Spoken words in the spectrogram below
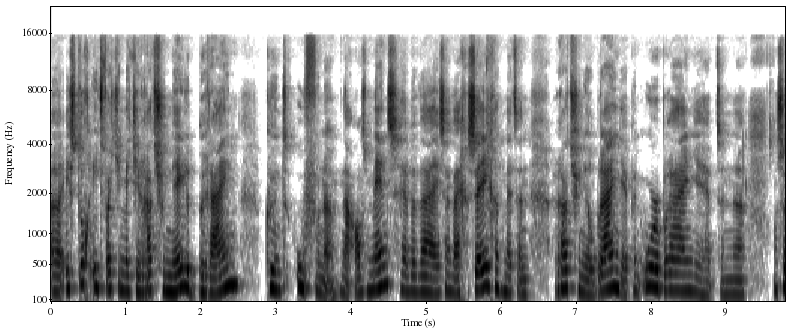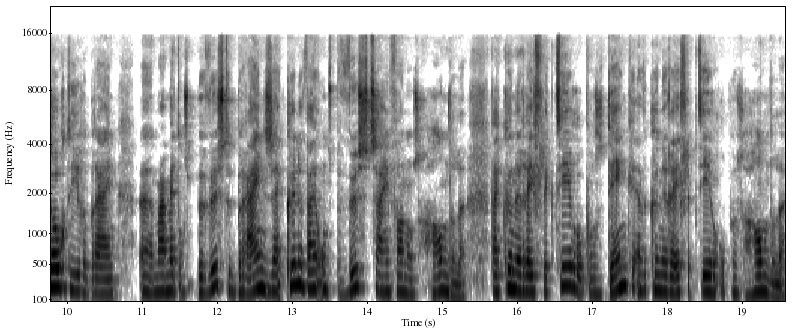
uh, is toch iets wat je met je rationele brein kunt oefenen. Nou, als mens hebben wij, zijn wij gezegend met een rationeel brein. Je hebt een oerbrein, je hebt een, uh, een zoogdierenbrein. Uh, maar met ons bewuste brein zijn, kunnen wij ons bewust zijn van ons handelen. Wij kunnen reflecteren op ons denken en we kunnen reflecteren op ons handelen.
